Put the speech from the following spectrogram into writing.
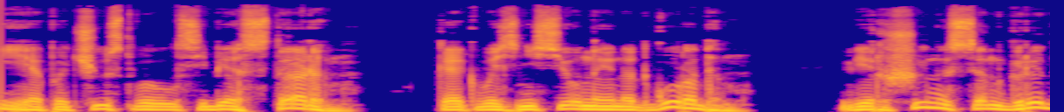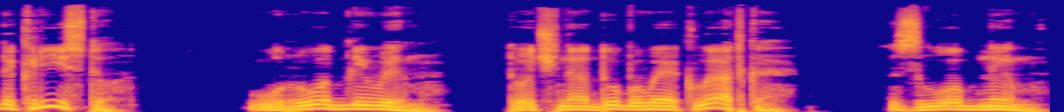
Я почувствовал себя старым, как вознесенные над городом вершины Сан-Гредо-Кристо, уродливым, точно адобовая кладка, злобным,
